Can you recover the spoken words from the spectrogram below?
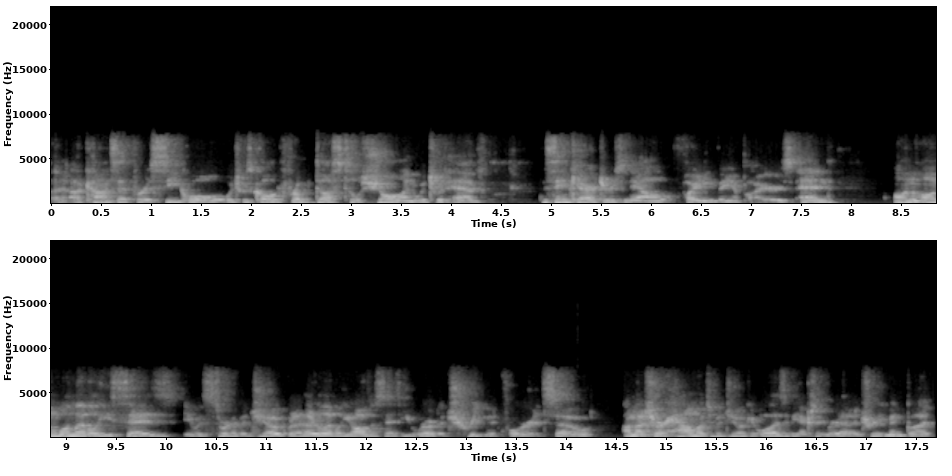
a, a, concept for a sequel, which was called From Dust Till Shaun, which would have the same characters now fighting vampires. And on on one level, he says it was sort of a joke, but on another level, he also says he wrote a treatment for it. So I'm not sure how much of a joke it was if he actually wrote out a treatment, but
